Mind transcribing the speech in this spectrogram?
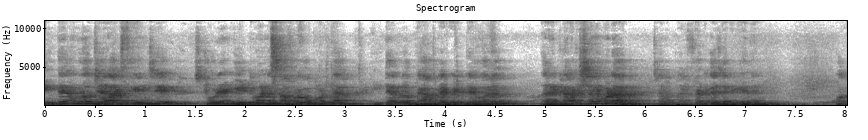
ఇన్ టైంలో జెరాక్స్ తీయించి స్టూడెంట్ ఎటువంటి సఫర్ అవ్వకుండా ఇన్ టైంలో పేపర్ పెట్టేవారు? దాని కరెక్షన్ కూడా చాలా పర్ఫెక్ట్గా జరిగేదండి. ఒక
